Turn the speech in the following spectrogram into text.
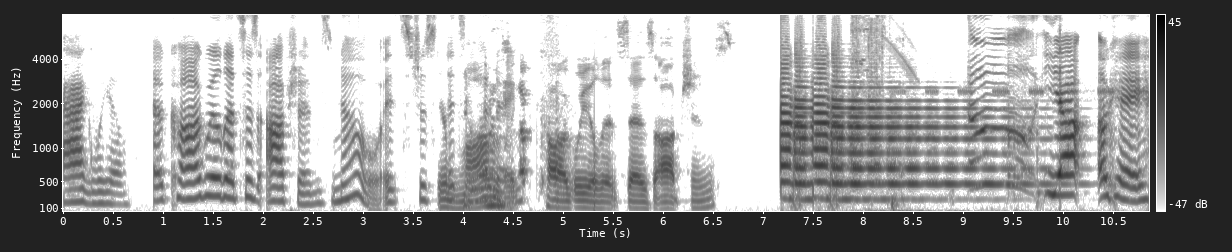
Cogwheel. A cogwheel that says options. No, it's just Your it's mom's loading. cogwheel that says options. yeah. Okay.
